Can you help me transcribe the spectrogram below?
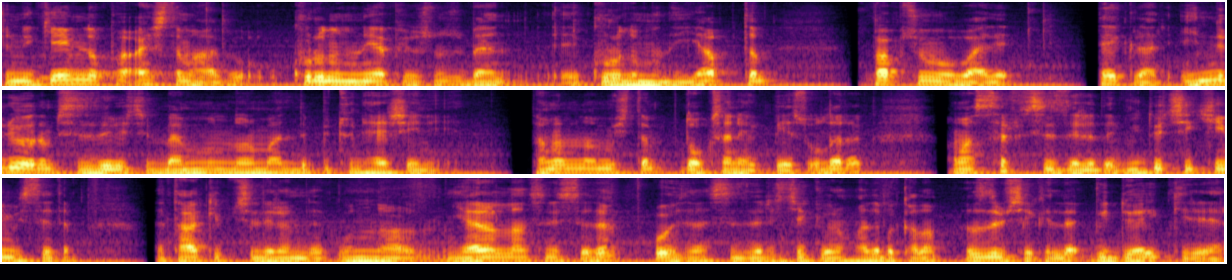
Şimdi GameLoop'u açtım abi. Kurulumunu yapıyorsunuz. Ben e, kurulumunu yaptım. PUBG Mobile'i tekrar indiriyorum sizler için. Ben bunu normalde bütün her şeyini tamamlamıştım 90 FPS olarak. Ama sırf sizlere de video çekeyim istedim. Ve takipçilerim de bunlardan yararlansın istedim. O yüzden sizlere çekiyorum. Hadi bakalım hızlı bir şekilde videoya girelim.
